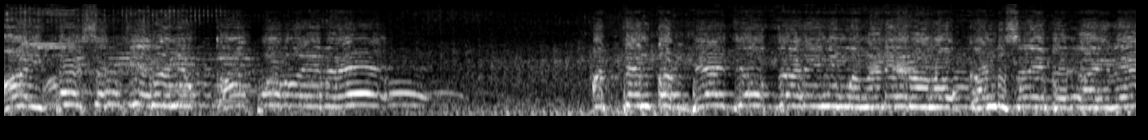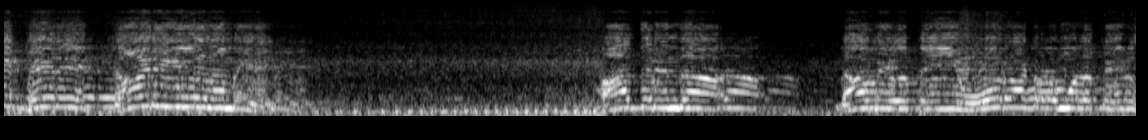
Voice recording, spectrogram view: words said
ಆ ಹಿತಾಸಕ್ತಿಯನ್ನು ನೀವು ಕಾಪಾಡದೇ ಇದ್ರೆ ಅತ್ಯಂತ ಬೇಜವಾಬ್ದಾರಿ ನಿಮ್ಮ ನಡೆಯನ್ನು ನಾವು ಕಂಡುಸಲೇಬೇಕಾಗಿದೆ ಬೇರೆ ದಾರಿ ಇಲ್ಲ ನಮಗೆ. ಆದ್ದರಿಂದ ನಾವು ಇವತ್ತು ಈ ಹೋರಾಟದ ಮೂಲಕ ಇದು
